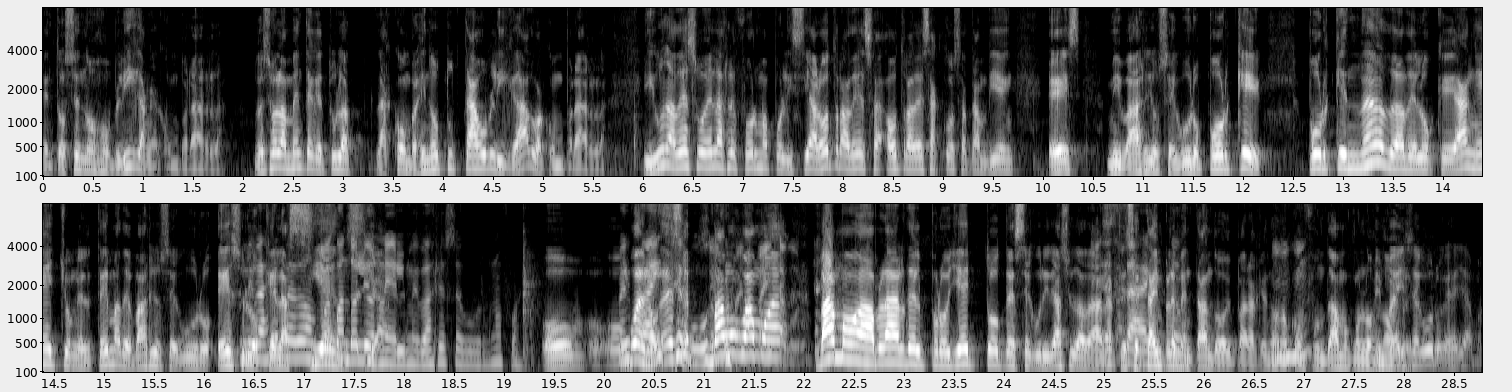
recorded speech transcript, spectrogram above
Entonces nos obligan a comprarla. No es solamente que tú la, la compras, sino tú estás obligado a comprarla. Y una de eso es la reforma policial. Otra de, esas, otra de esas cosas también es mi barrio seguro. ¿Por qué? Porque nada de lo que han hecho en el tema de barrio seguro es lo que la ciencia... Fue cuando Lionel, mi barrio seguro, ¿no fue? O, bueno, vamos, vamos, a, vamos a hablar del proyecto de seguridad ciudadana que se está implementando hoy para que no nos confundamos con los nombres. Mi país seguro que se llama.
